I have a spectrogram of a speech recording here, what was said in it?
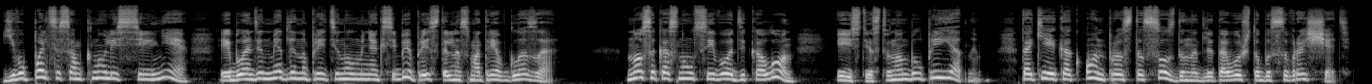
Его пальцы сомкнулись сильнее, и блондин медленно притянул меня к себе, пристально смотря в глаза. Носа коснулся его одеколон, и, естественно, он был приятным. Такие, как он, просто созданы для того, чтобы совращать.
